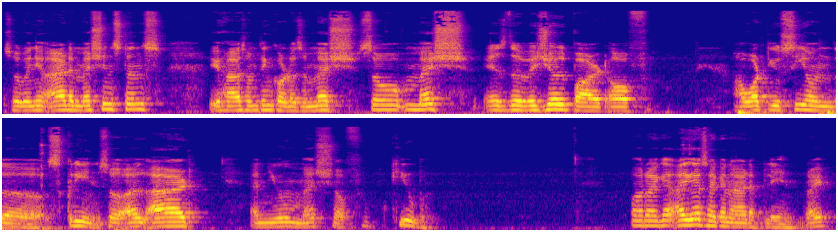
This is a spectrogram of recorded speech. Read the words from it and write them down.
so when you add a mesh instance you have something called as a mesh. So mesh is the visual part of what you see on the screen. So I'll add a new mesh of cube. Or I, guess I can add a plane right?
